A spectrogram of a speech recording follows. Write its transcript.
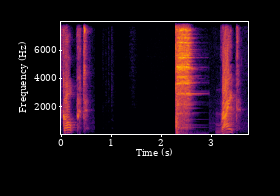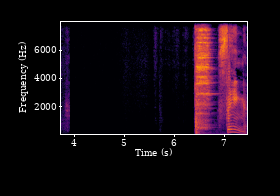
Sculpt. Write. Sing.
